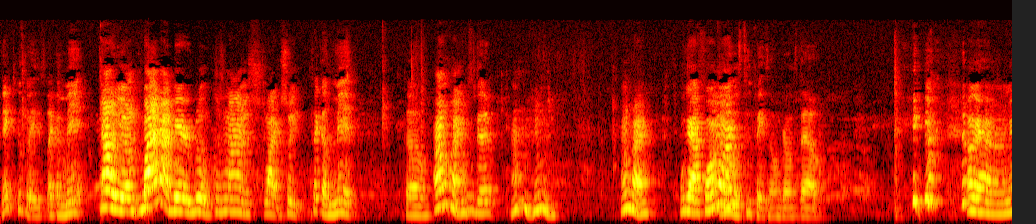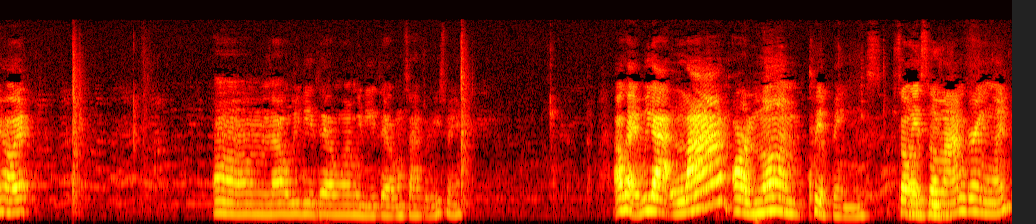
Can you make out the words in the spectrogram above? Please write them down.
They toothpaste like a mint. Oh yeah, but I got berry blue because mine is like sweet. It's like a mint, so okay, it's good. Mm hmm Okay, we got four more. I was toothpaste on grossed out. okay, hold on, let me hold it. Um, no, we did that one. We did that one. So I have to respin. Okay, we got lime or lime clippings. So Oh, it's the lime green one.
